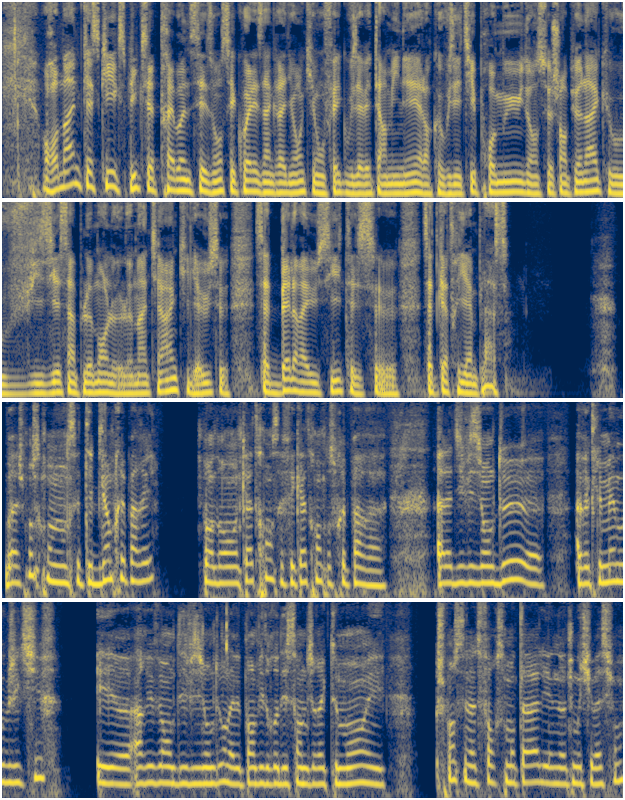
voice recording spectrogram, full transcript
Roman, qu'est-ce qui explique cette très bonne saison? C'est quoi les ingrédients qui ont fait que vous avez terminé alors que vous étiez promu dans ce championnat, que vous visiez simplement le, le maintien, qu'il y a eu ce- cette belle réussite et ce- cette quatrième place? Bah, je pense qu'on s'était bien préparé. Pendant 4 ans, ça fait 4 ans qu'on se prépare à, à la division 2 euh, avec le même objectif. Et euh, arrivé en division 2, on n'avait pas envie de redescendre directement. Et je pense que c'est notre force mentale et notre motivation.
